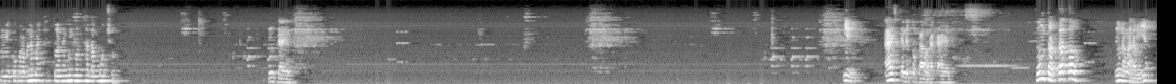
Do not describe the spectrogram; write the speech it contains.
El único problema es que tu enemigo tarda mucho caer. Bien, a este le toca ahora caer. Un tortazo de una maravilla.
